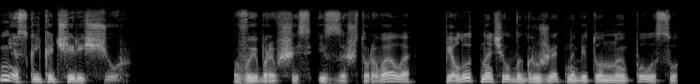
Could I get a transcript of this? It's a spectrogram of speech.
несколько чересчур. Выбравшись из-за штурвала, пилот начал выгружать на бетонную полосу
